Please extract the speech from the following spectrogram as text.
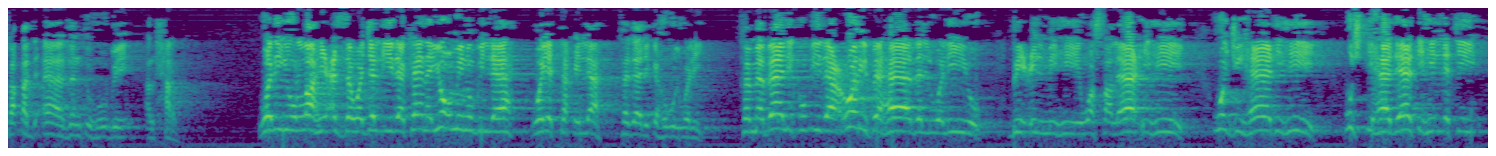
فقد آذنته بالحرب؟ ولي الله عز وجل إذا كان يؤمن بالله ويتقي الله فذلك هو الولي. فما بالكم إذا عرف هذا الولي بعلمه وصلاحه وجهاده واجتهاداته التي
